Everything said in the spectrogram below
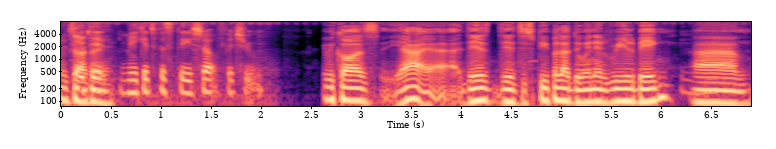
Exactly. Make it, make it for stay sharp for true. because yeah, there's there's people are doing it real big. Um,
